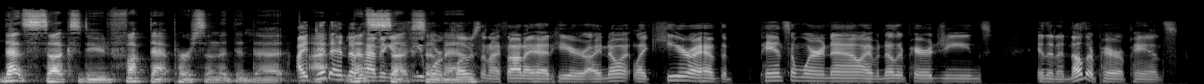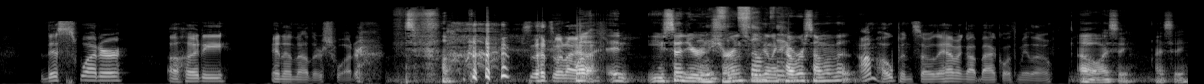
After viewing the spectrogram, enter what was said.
That sucks, dude. Fuck that person that did that. I did end up having a few so more bad. clothes than I thought I had here. I know it like here I have the pants I'm wearing now, I have another pair of jeans, and then another pair of pants, this sweater, a hoodie, and another sweater. So that's what I well, have. and you said your At least it's insurance was going to cover some of it. I'm hoping so. They haven't got back with me though. Oh, I see. I see.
